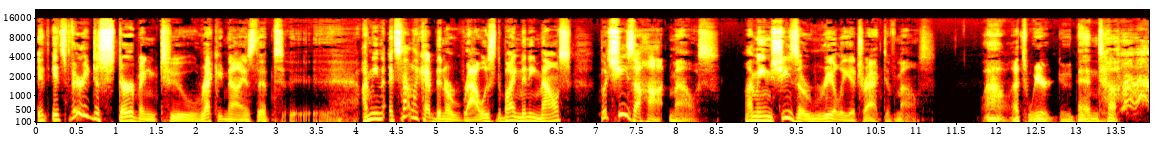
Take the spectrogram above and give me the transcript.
It, it's very disturbing to recognize that. Uh, I mean, it's not like I've been aroused by Minnie Mouse, but she's a hot mouse. I mean, she's a really attractive mouse. Wow, that's weird, dude. And uh,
